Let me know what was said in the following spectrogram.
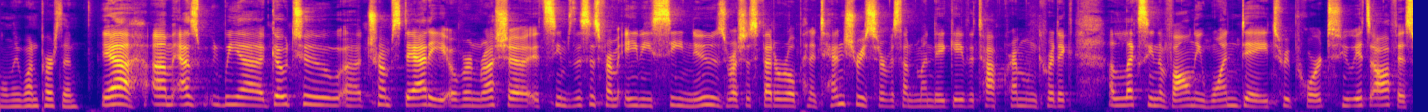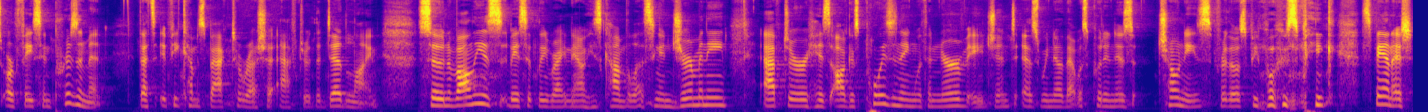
Only one person. Yeah. Um, as we uh, go to uh, Trump's daddy over in Russia, it seems this is from ABC News. Russia's Federal Penitentiary Service on Monday gave the top Kremlin critic Alexei Navalny one day to report to its office or face imprisonment. That's if he comes back to Russia after the deadline. So Navalny is basically right now, he's convalescing in Germany after his August poisoning with a nerve agent. As we know, that was put in his chonies, for those people who speak Spanish,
